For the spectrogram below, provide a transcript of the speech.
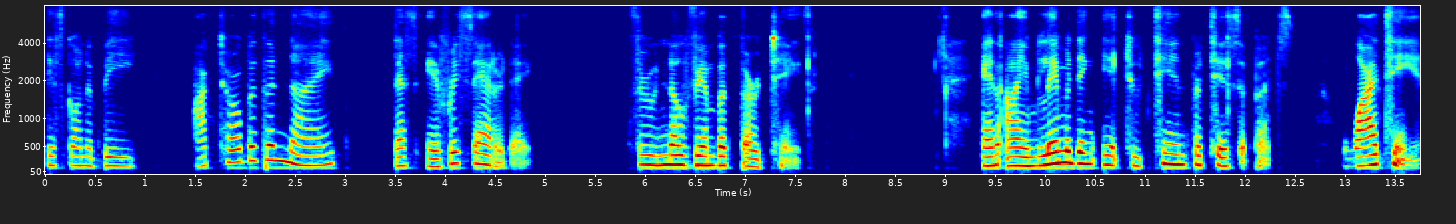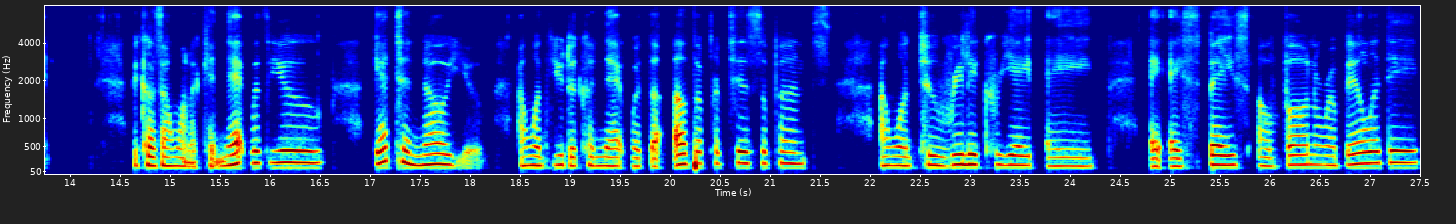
It's going to be October the 9th, that's every Saturday, through November 13th. And I'm limiting it to 10 participants. Why 10? Because I want to connect with you, get to know you. I want you to connect with the other participants. I want to really create a, a, a space of vulnerability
